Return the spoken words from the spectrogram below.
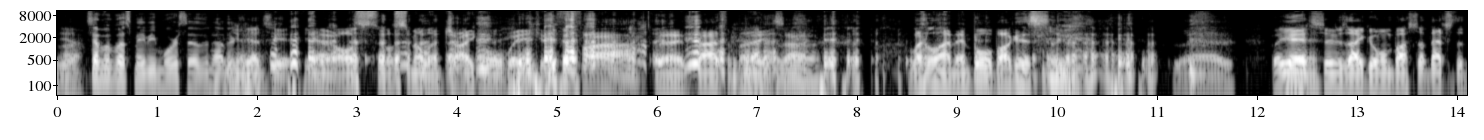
yeah. Some of us maybe more so than others. Yeah. That's it. Yeah, Yeah. I, was, I was smelling Jake all week. And fuck, man, it's bad for me. So, let alone them poor buggers. So, but yeah, Yeah. as soon as they go and bust up, that's the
